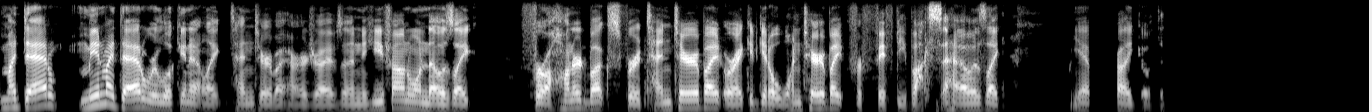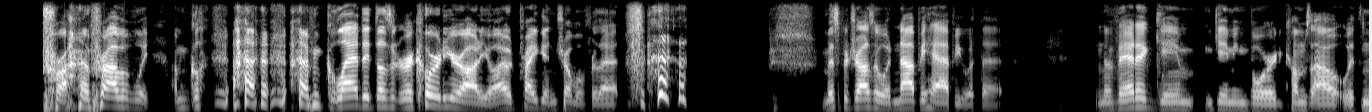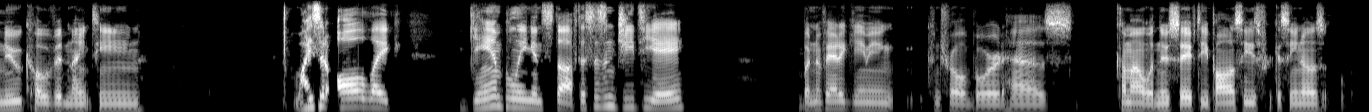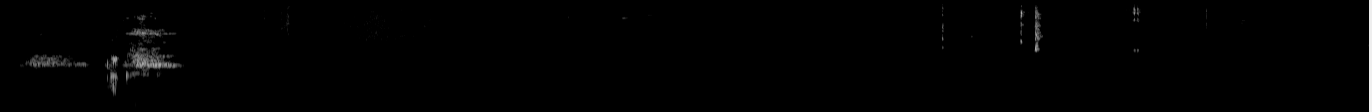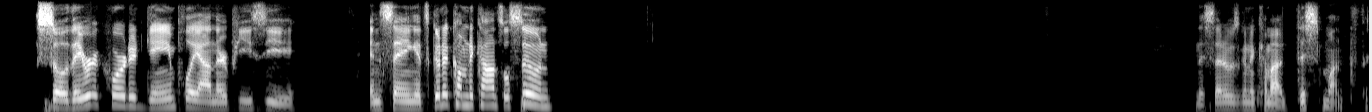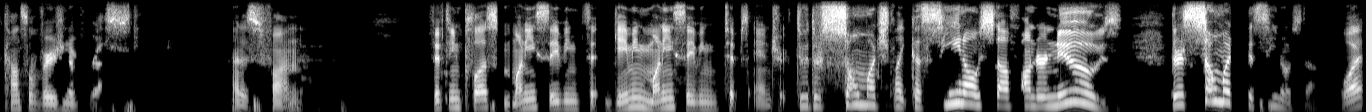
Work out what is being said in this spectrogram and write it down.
My dad, me and my dad were looking at like 10 terabyte hard drives, and he found one that was like for a hundred bucks for a 10 terabyte, or I could get a one terabyte for 50 bucks. And I was like, yeah, probably go with the Pro- probably. I'm glad. I'm glad it doesn't record your audio. I would probably get in trouble for that. Miss Pedraza would not be happy with that. Nevada Game Gaming Board comes out with new COVID nineteen. Why is it all like gambling and stuff? This isn't GTA. But Nevada Gaming Control Board has come out with new safety policies for casinos. So they recorded gameplay on their PC and saying it's going to come to console soon. They said it was going to come out this month, the console version of Rust. That is fun. 15 plus money saving ti- gaming money saving tips and tricks. Dude, there's so much like casino stuff under news. There's so much casino stuff. What?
